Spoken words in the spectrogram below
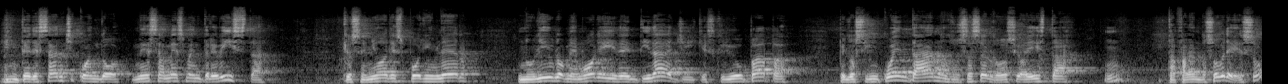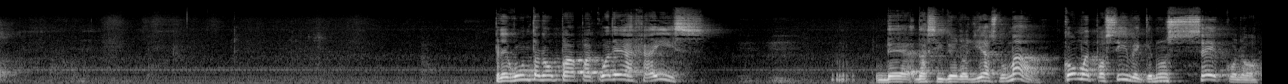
Es interesante cuando en esa misma entrevista que los señores pueden leer en un libro Memoria e Identidad que escribió el Papa, los 50 años del sacerdocio, ahí está, está hablando sobre eso. Preguntan al Papa cuál es la raíz de, das ideologias do mal. Como é possível que num século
